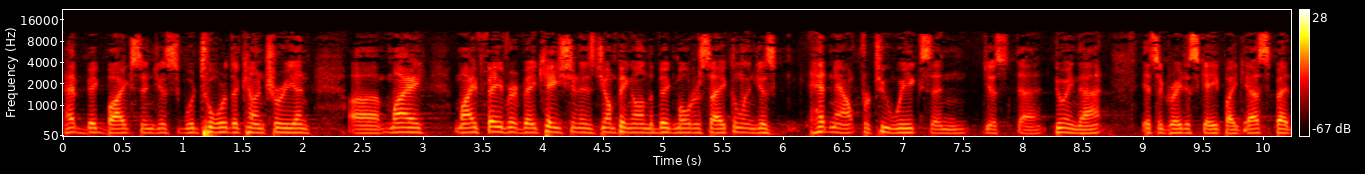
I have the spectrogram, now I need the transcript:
had big bikes and just would tour the country. And uh, my my favorite vacation is jumping on the big motorcycle and just heading out for two weeks and just uh, doing that. It's a great escape, I guess. But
